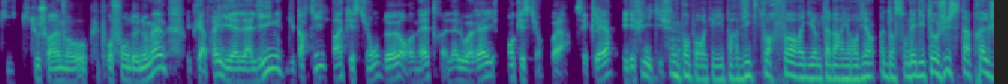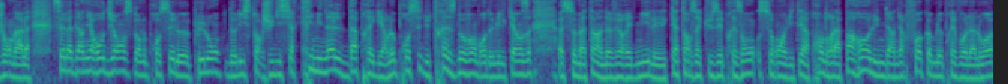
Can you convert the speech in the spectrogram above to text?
qui, qui touche quand même au plus profond de nous-mêmes. Et puis après, il y a la ligne du parti. Pas question de remettre la loi Veil en question. Voilà, c'est clair et définitif. Un propos recueilli par Victoire Fort et Guillaume Tabary revient dans son édito juste après le journal. C'est la dernière audience dans le procès le plus long de l'histoire judiciaire criminelle d'après-guerre. Le procès du 13 novembre 2015. Ce matin à 9h30, les 14 accusés présents seront invités à prendre la parole une dernière fois comme le prévoit la loi.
